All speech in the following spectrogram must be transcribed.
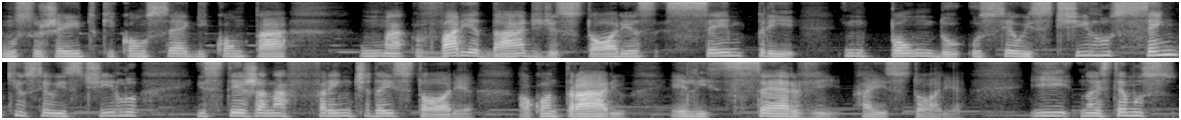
um sujeito que consegue contar uma variedade de histórias, sempre impondo o seu estilo, sem que o seu estilo esteja na frente da história. Ao contrário, ele serve a história. E nós temos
